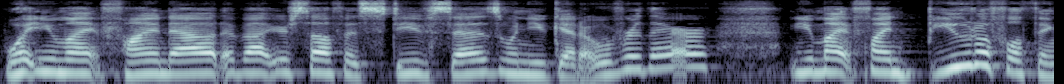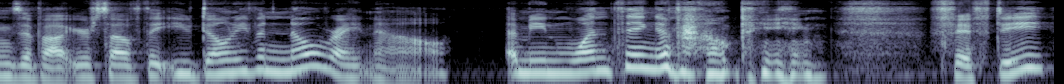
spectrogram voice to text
what you might find out about yourself, as Steve says, when you get over there. You might find beautiful things about yourself that you don't even know right now. I mean, one thing about being 50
